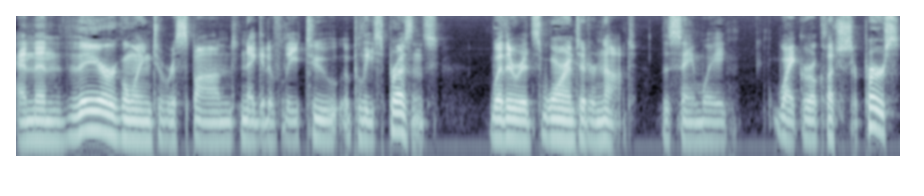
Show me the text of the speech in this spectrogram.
and then they're going to respond negatively to a police presence, whether it's warranted or not. The same way white girl clutches her purse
